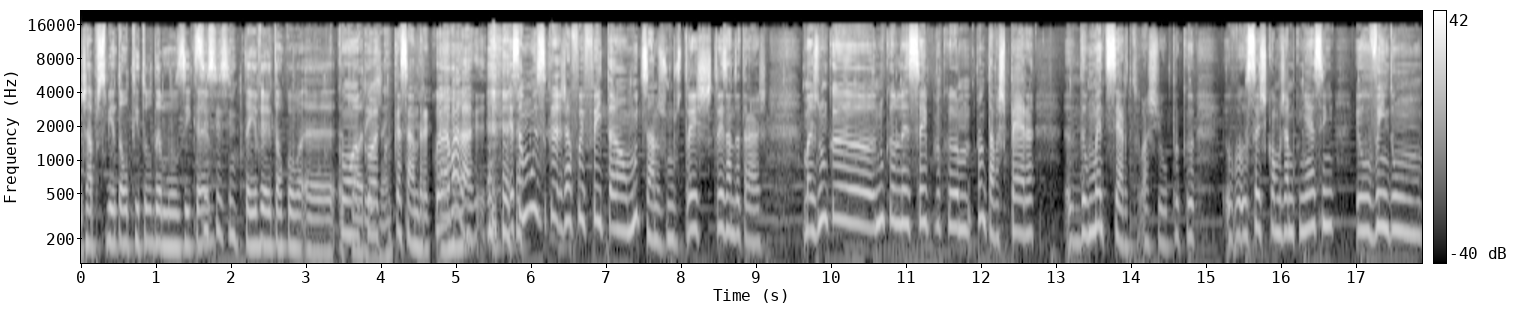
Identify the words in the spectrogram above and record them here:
já percebi então o título da música. Sim, sim, sim. Tem a ver então com a, com a, com a Cassandra. Uhum. Essa música já foi feita há muitos anos, uns três, três anos atrás, mas nunca, nunca lancei porque pronto, estava à espera do momento certo, acho eu. Porque vocês, como já me conhecem, eu vim de um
